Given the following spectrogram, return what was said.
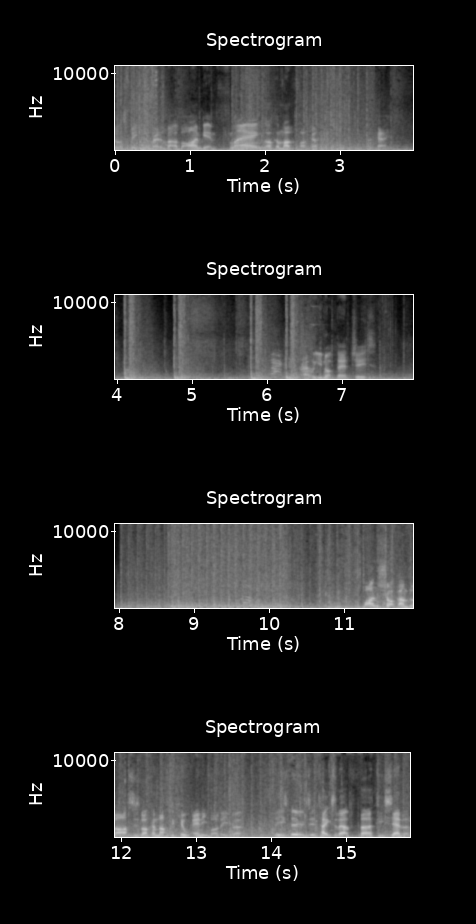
not speaking of bread and butter, but I'm getting flanked like a motherfucker. Okay. How are you not dead? Jeez. One shotgun blast is like enough to kill anybody, but these dudes it takes about 37.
